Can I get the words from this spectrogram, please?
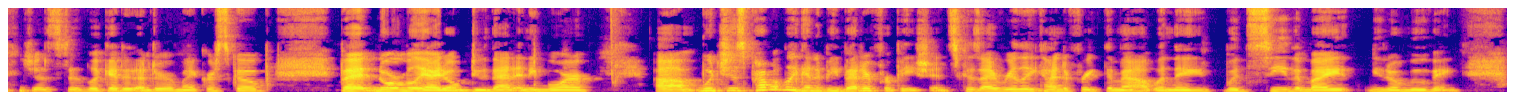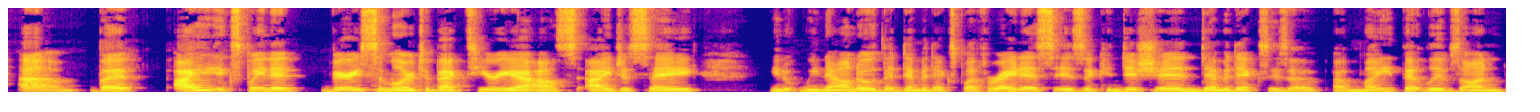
just to look at it under a microscope. But normally, I don't do that anymore, um, which is probably going to be better for patients because I really kind of freak them out when they would see the mite, you know, moving. Um, but I explain it very similar to bacteria. I'll, I just say, you know, we now know that Demodex blepharitis is a condition. Demodex is a, a mite that lives on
